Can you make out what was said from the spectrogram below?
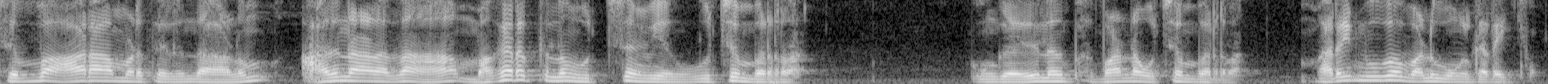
செவ்வாய் ஆறாம் இடத்துல இருந்தாலும் அதனால தான் மகரத்தில் உச்சம் உச்சம் பெறுறான். உங்கள் இதில் பண்ண உச்சம் பெறுறான். மறைமுக வலு உங்களுக்கு கிடைக்கும்.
